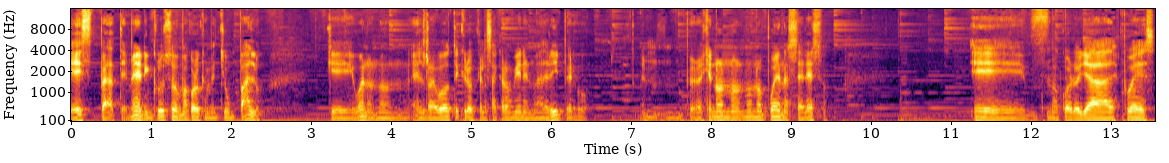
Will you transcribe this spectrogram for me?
es para temer. Incluso me acuerdo que metió un palo. Que bueno, no, el rebote creo que lo sacaron bien en Madrid, pero, mm, pero es que no, no, no pueden hacer eso. Eh, me acuerdo ya después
